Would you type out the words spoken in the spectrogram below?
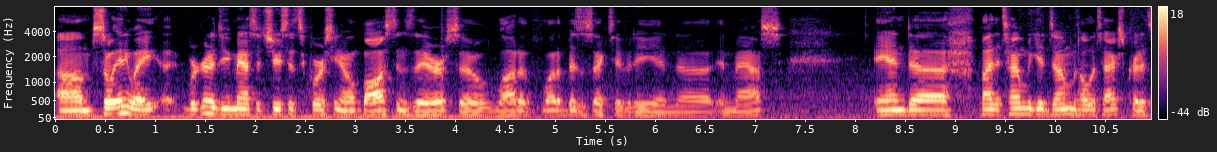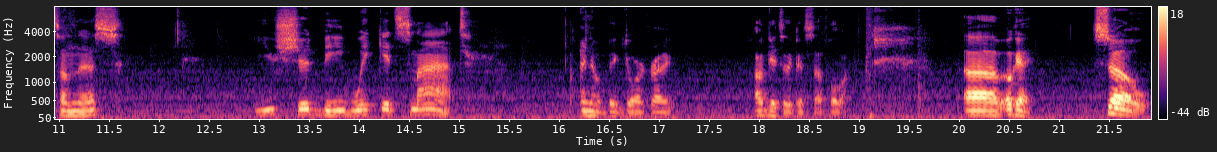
Um, so anyway, uh, we're going to do Massachusetts. Of course, you know Boston's there, so a lot of a lot of business activity in uh, in Mass. And uh, by the time we get done with all the tax credits on this, you should be wicked smart. I know, big dork, right? I'll get to the good stuff. Hold on. Uh, okay, so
